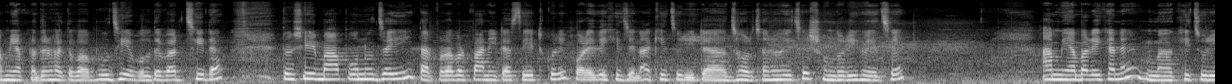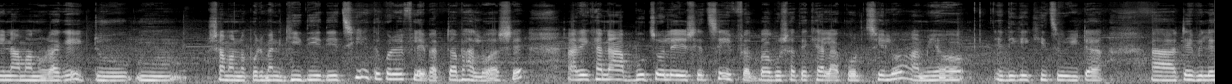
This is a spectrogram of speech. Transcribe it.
আমি আপনাদের হয়তো বা বুঝিয়ে বলতে পারছি না। তো সেই মাপ অনুযায়ী তারপর আবার পানিটা সেট করি, পরে দেখি যে না খিচুড়িটা ঝরঝর হয়েছে, সুন্দরই হয়েছে। আমি আবার এখানে খিচুড়ি নামানোর আগে একটু সামান্য পরিমাণ ঘি দিয়ে দিয়েছি, এতে করে ফ্লেভারটা ভালো আসে। আর এখানে আব্বু চলে এসেছে, ইফরাত বাবুর সাথে খেলা করছিল, আমিও এদিকে খিচুড়িটা টেবিলে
